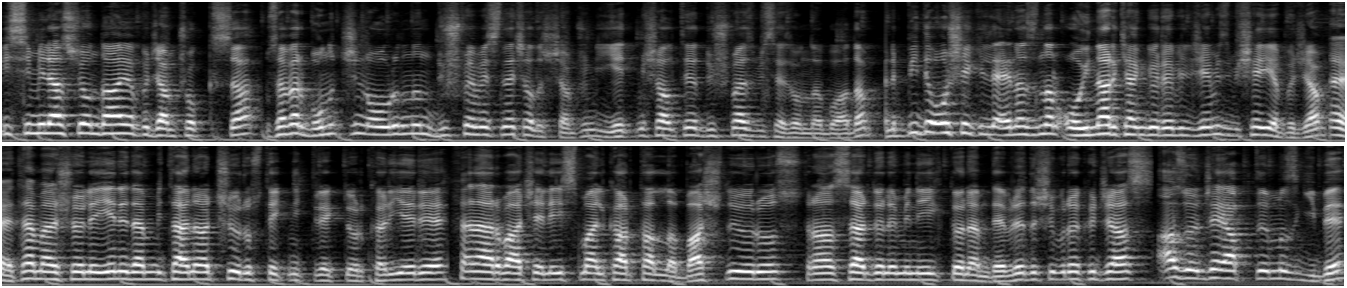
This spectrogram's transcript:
Bir simülasyon daha yapacağım çok kısa. Bu sefer Bonucci'nin overall'ının düşmemesine çalışacağım. Çünkü 76'ya düşmez bir sezonda bu adam. Hani bir de o şekilde en azından oynarken görebileceğimiz bir şey yapacağım. Evet hemen şöyle yeniden bir tane açıyoruz teknik direktör kariyeri. Fenerbahçe ile İsmail Kartal'la başlıyoruz. Transfer dönemini ilk dönem devre dışı bırakacağız. Az önce yaptığımız gibi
